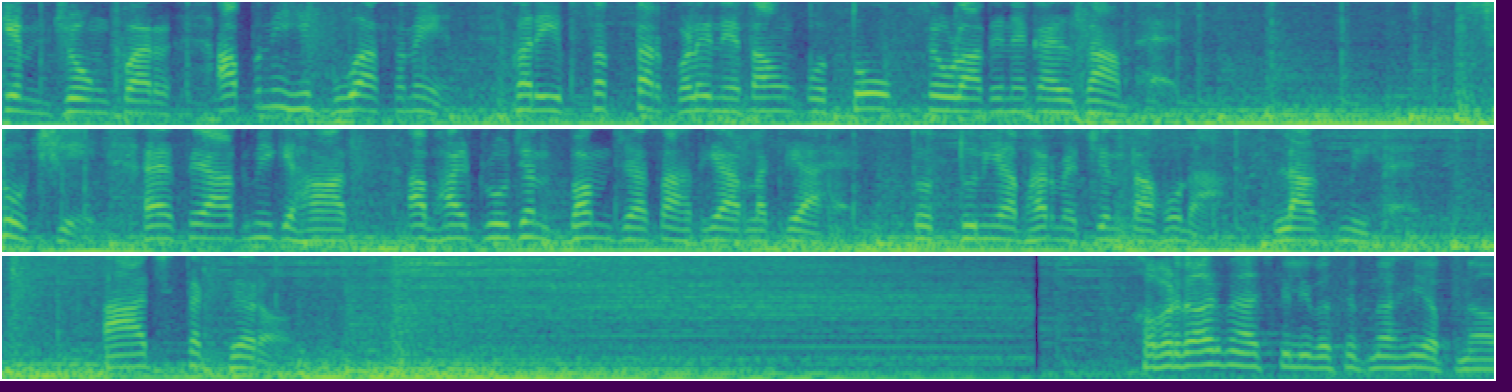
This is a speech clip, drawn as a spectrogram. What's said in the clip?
किम जोंग पर अपनी ही बुआ समेत करीब 70 बड़े नेताओं को तोप से उड़ा देने का इल्ज़ाम है। सोचिए, ऐसे आदमी के हाथ अब हाइड्रोजन बम जैसा हथियार लग गया है तो दुनिया भर में चिंता होना लाजमी है। आज तक ब्यूरो। खबरदार, में आज के लिए बस इतना ही। अपना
